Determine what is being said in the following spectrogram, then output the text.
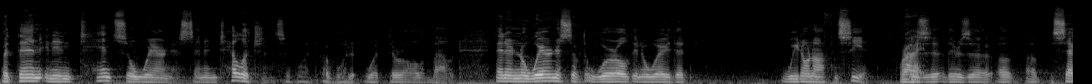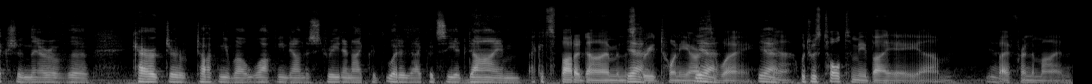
But then an intense awareness and intelligence of what, of what, what they're all about. And an awareness of the world in a way that we don't often see it. Right. There's, a, there's a, a, a, section there of the character talking about walking down the street, and I could what is I could see a dime. I could spot a dime in the yeah. street 20 yards yeah. away. Yeah. yeah. Which was told to me by a um, by a friend of mine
